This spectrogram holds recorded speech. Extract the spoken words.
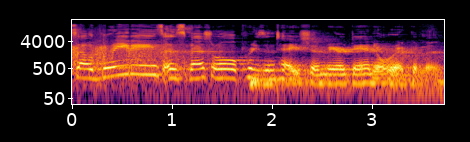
So greetings and special presentation, Mayor Daniel Rickenmann.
